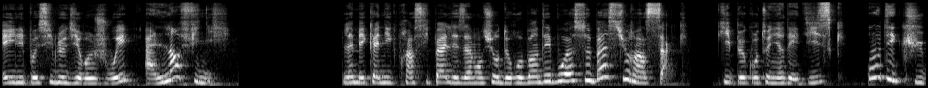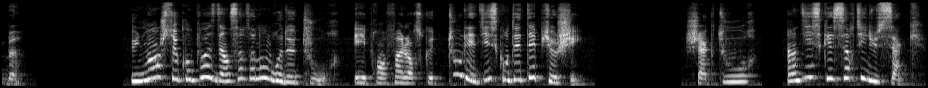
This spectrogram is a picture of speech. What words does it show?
et il est possible d'y rejouer à l'infini. La mécanique principale des aventures de Robin des Bois se base sur un sac, qui peut contenir des disques ou des cubes. Une manche se compose d'un certain nombre de tours, et prend fin lorsque tous les disques ont été piochés. Chaque tour, un disque est sorti du sac.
